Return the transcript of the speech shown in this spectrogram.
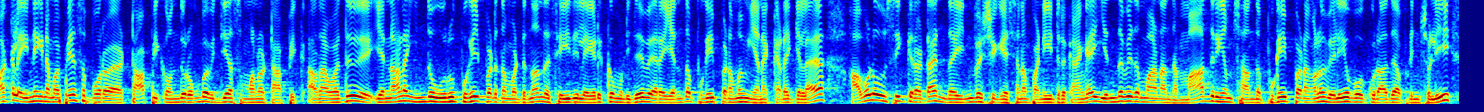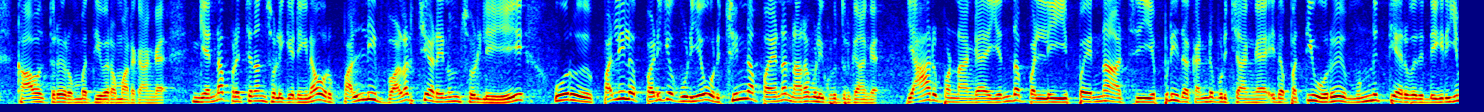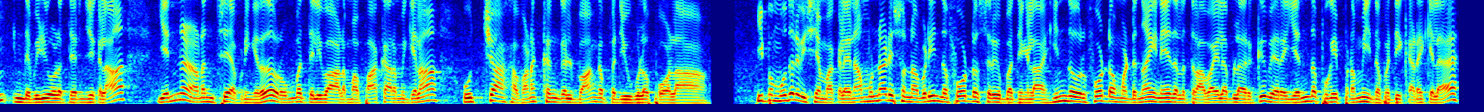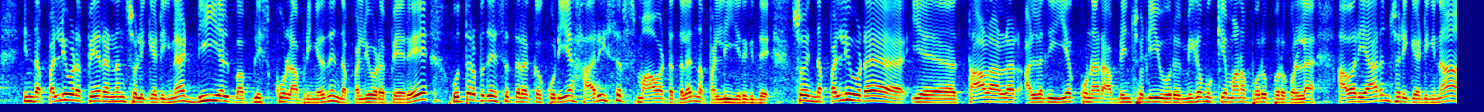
மக்களை இன்றைக்கி நம்ம பேச போகிற டாபிக் வந்து ரொம்ப வித்தியாசமான டாபிக் அதாவது என்னால் இந்த ஒரு புகைப்படத்தை மட்டும்தான் அந்த செய்தியில் எடுக்க முடியுது. வேறு எந்த புகைப்படமும் எனக்கு கிடைக்கல. அவ்வளோ சீக்கிரட்டாக இந்த இன்வெஸ்டிகேஷனை பண்ணிகிட்டு இருக்காங்க. எந்த விதமான அந்த மாதிரியம் சார்ந்த புகைப்படங்களும் வெளியே போகக்கூடாது அப்படின்னு சொல்லி காவல்துறை ரொம்ப தீவிரமாக இருக்காங்க. இங்கே என்ன பிரச்சனைன்னு சொல்லி கேட்டிங்கன்னா ஒரு பள்ளி வளர்ச்சி அடையணும்னு சொல்லி ஒரு பள்ளியில் படிக்கக்கூடிய ஒரு சின்ன பையனை நரபலி கொடுத்துருக்காங்க. யார் பண்ணாங்க? எந்த பள்ளி? இப்போ என்ன ஆச்சு? எப்படி இதை கண்டுபிடிச்சாங்க? இதை பற்றி ஒரு முந்நூற்றி அறுபது டிகிரியும் இந்த வீடியோவில் தெரிஞ்சுக்கலாம். என்ன நடந்துச்சு அப்படிங்கிறத ரொம்ப தெளிவாக ஆழமாக பார்க்க ஆரம்பிக்கலாம். உற்சாக வணக்கங்கள். வாங்க பதிவுக்குள்ளே போகலாம் இப்போ முதல் விஷயம் மக்களே நான் முன்னாடி சொன்னபடி இந்த ஃபோட்டோஸ் இருக்குது பார்த்தீங்களா? இந்த ஒரு ஃபோட்டோ மட்டும்தான் இணையதளத்தில் அவைலபிளாக இருக்குது வேறு எந்த புகைப்படமும் இதை பற்றி கிடைக்கல. இந்த பள்ளியோட பேர் என்னன்னு சொல்லி கேட்டிங்கன்னா டிஎல் பப்ளிக் ஸ்கூல் அப்படிங்கிறது இந்த பள்ளியோட பேர். உத்தரப்பிரதேசத்தில் இருக்கக்கூடிய ஹரிசர்ஸ் மாவட்டத்தில் இந்த பள்ளி இருக்குது. ஸோ இந்த பள்ளியோட தாளாளர் அல்லது இயக்குனர் அப்படின்னு சொல்லி ஒரு மிக முக்கியமான பொறுப்பு இருக்கும்ல. அவர் யாருன்னு சொல்லி கேட்டிங்கன்னா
